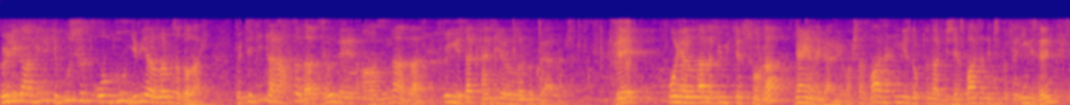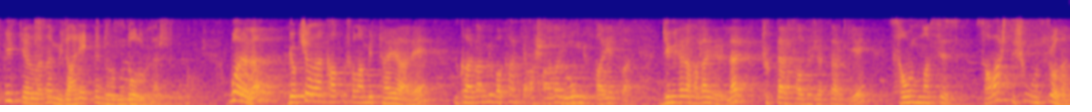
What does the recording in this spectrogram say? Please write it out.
Öyle bir ki bu sırt olduğu gibi yaralarımıza dolar. Öteki tarafta da Zılder'in ağzından da İngilizler kendi yaralarını koyarlar. Ve o yaralılarla bir müddet sonra yan yana gelmeye başlar. Bazen İngiliz doktorlar bize, bazen de bizim doktorlar İngilizlerin ilk yaralarına müdahale etme durumunda olurlar. Bu arada Gökçeada'dan kalkmış olan bir tayyare yukarıdan bir bakar ki aşağıda yoğun bir faaliyet var. Gemilere haber verirler, Türkler saldıracaklar diye. Savunmasız, savaş dışı unsur olan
